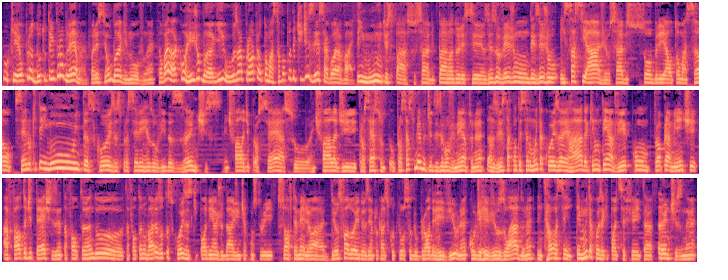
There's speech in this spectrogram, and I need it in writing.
porque o produto tem problema, apareceu um bug novo, né? Então vai lá, corrige o bug e usa a própria automação para poder te dizer se agora vai. Tem muito espaço, sabe, para amadurecer. Às vezes eu vejo um desejo insaciável, sabe, sobre a automação, sendo que tem muitas coisas para serem resolvidas antes. A gente fala de processo, a gente fala de processo, o processo mesmo de desenvolvimento, né? Às vezes está acontecendo muita coisa errada que não tem a ver com propriamente a falta de testes, né? Tá faltando, tá faltando várias outras coisas que podem ajudar a gente a construir software melhor. Deus falou aí do exemplo que ela escutou sobre o Brother Review, né? Code Review zoado, né? Então, assim, tem muita coisa que pode ser feita antes, né?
